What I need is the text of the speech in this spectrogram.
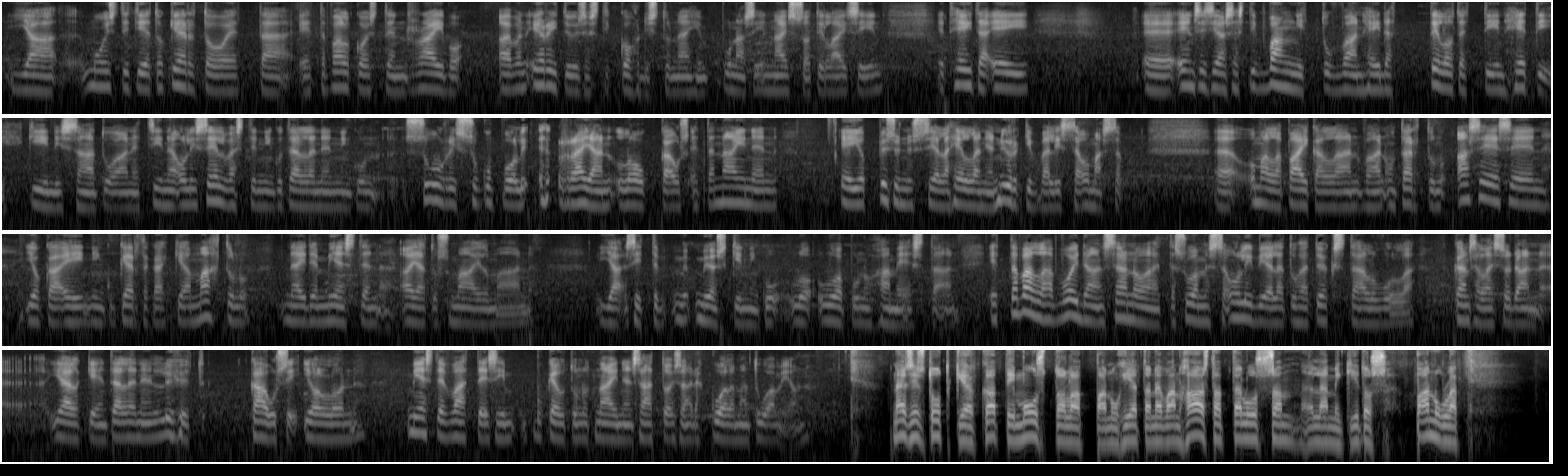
Ja muistitieto kertoo, että, että valkoisten raivo aivan erityisesti kohdistui näihin punaisiin naissotilaisiin. Että heitä ei ensisijaisesti vangittu, vaan heidät telotettiin heti kiinni saatuaan. Et siinä oli selvästi niin kuin tällainen niin kuin suuri sukupuolirajan loukkaus, että nainen ei ole pysynyt siellä hellan ja nyrkin välissä omassa, ö, omalla paikallaan, vaan on tarttunut aseeseen, joka ei niin kuin kerta mahtunut näiden miesten ajatusmaailmaan ja sitten myöskin niin kuin luopunut hameestaan. Että tavallaan voidaan sanoa, että Suomessa oli vielä 1900-luvulla kansalaissodan äh, jälkeen tällainen lyhyt kausi, jolloin miesten vaatteisiin pukeutunut nainen saattoi saada kuolemantuomion. Näin siis tutkija Kati Mustola Panu Hietanevan haastattelussa. Lämmin kiitos Panulle.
